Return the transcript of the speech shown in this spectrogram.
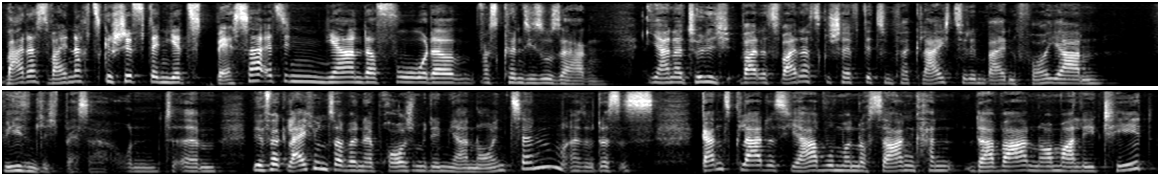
War das Weihnachtsgeschäft denn jetzt besser als in den Jahren davor oder was können Sie so sagen? Ja, natürlich war das Weihnachtsgeschäft jetzt im Vergleich zu den beiden Vorjahren wesentlich besser. Und ähm, wir vergleichen uns aber in der Branche mit dem Jahr 19. Also das ist ganz klar das Jahr, wo man noch sagen kann, da war Normalität.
